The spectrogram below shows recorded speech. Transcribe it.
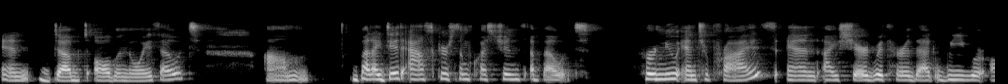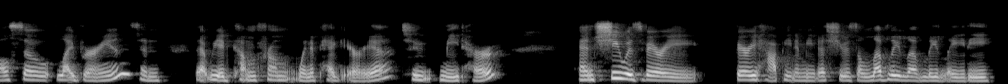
and dubbed all the noise out. Um, but I did ask her some questions about her new enterprise, and I shared with her that we were also librarians and that we had come from Winnipeg area to meet her. And she was very, very happy to meet us. She was a lovely, lovely lady.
